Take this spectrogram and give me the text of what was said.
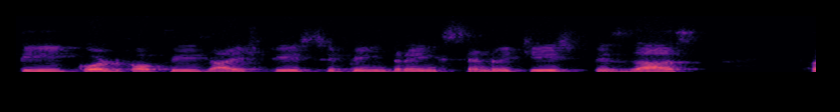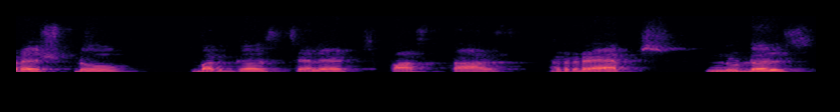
tea, cold coffees, ice tea, sipping drinks, sandwiches pizzas fresh dough, burgers, salads pastas wraps, noodles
